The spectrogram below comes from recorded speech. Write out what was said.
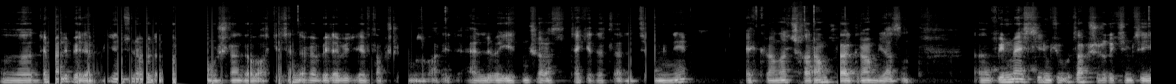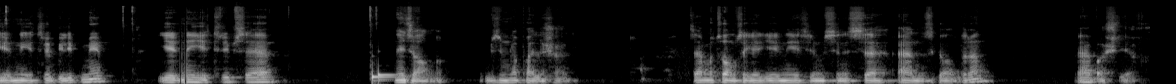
Ə, Deməli belə, birinci növbədə başlamışdan qabaq keçən dəfə belə bir ev tapşırığımız var idi. 50 və 70 arası tək ədədlərin cəmini ekrana çıxaran proqram yazın. Ə, Bilmək istəyirəm ki, bu tapşırığı kimsə yerinə yetirə bilibmi? Yerinə yetiribsə necə alınıb? Bizimlə paylaşardı. Zəhmət olmasa əgər yerinə yetirmisinizsə əlinizi qaldırın və başlayaq.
